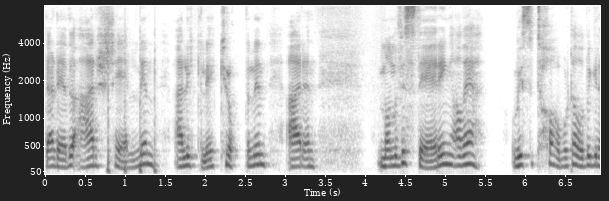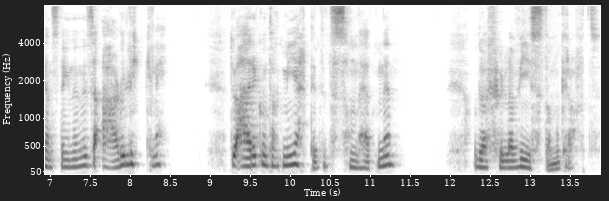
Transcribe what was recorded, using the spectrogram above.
Det er det du er. Sjelen din er lykkelig. Kroppen din er en manifestering av det. Og hvis du tar bort alle begrensningene dine, så er du lykkelig. Du er i kontakt med hjertet ditt, sannheten din. Og du er full av visdom og kraft.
